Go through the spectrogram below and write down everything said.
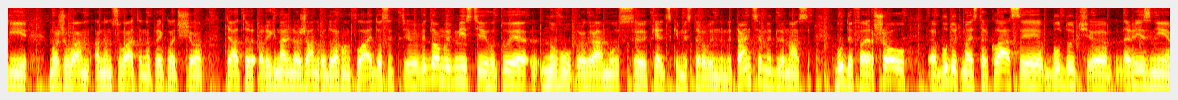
І можу вам анонсувати, наприклад, що театр оригінального жанру Dragonfly досить е, відомий в місті. Готує нову програму з кельтськими старовинними танцями для нас. Буде фаєр-шоу, будуть майстер-класи, будуть е, різні.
